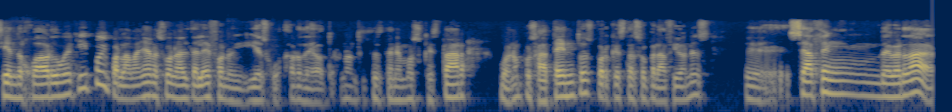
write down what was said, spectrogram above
siendo jugador de un equipo y por la mañana suena el teléfono y, es jugador de otro, ¿no? Entonces tenemos que estar, bueno, pues atentos porque estas operaciones eh, se hacen de verdad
